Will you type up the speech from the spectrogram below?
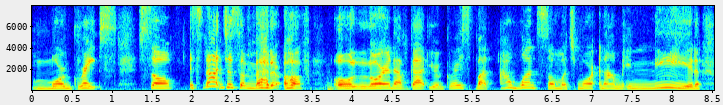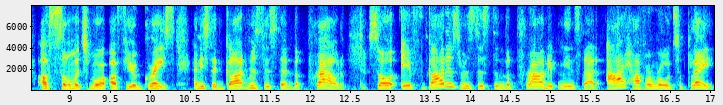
more grace. So it's not just a matter of, oh Lord, I've got your grace, but I want so much more and I'm in need of so much more of your grace. And he said, God resisted the proud. So if God is resisting the proud, it means that I have a role to play.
